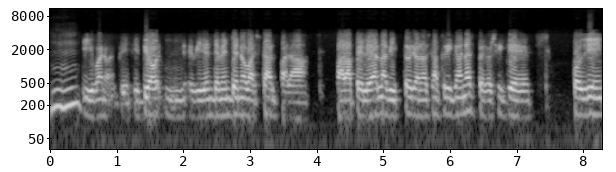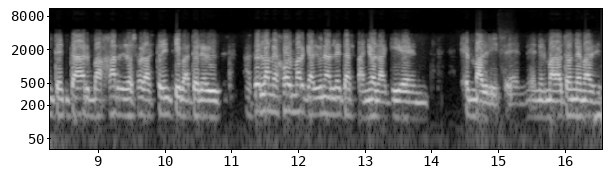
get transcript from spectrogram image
Y bueno, en principio, evidentemente no va a estar para, para pelear la victoria a las africanas, pero sí que podría intentar bajar de dos horas 30 y bater el, hacer la mejor marca de un atleta español aquí en, en Madrid, en, el Maratón de Madrid.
